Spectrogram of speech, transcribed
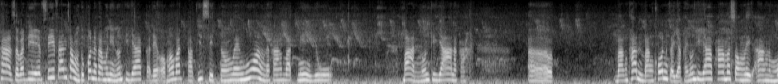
ค่ะ สวัสดีเอฟซีแฟนช่องทุกคนนะคะมือนีนนทิยากก็ได้ออกมาวัดอภิสิทธิ์น้องแวงม่วงนะคะ วัดนี้อยู่บ้านนนทิยานะคะเอ่อบางท่านบางคนก็อยากให้นนทิยาพามาซองเลขอ่างน้ำม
